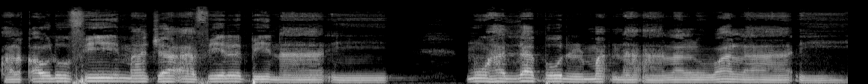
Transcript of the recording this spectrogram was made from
Al qawlu fi ma ja'a fil bina'i muhadzabul makna alal wala'i.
